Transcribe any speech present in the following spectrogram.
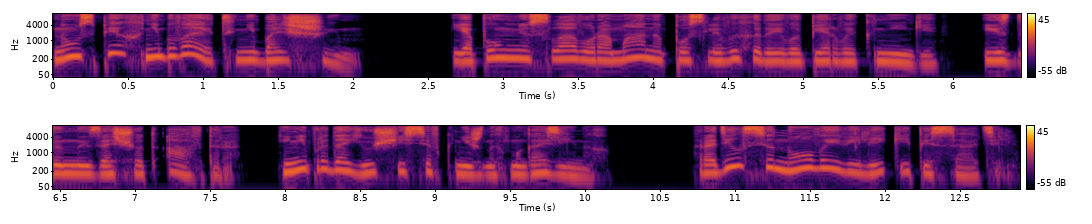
Но успех не бывает небольшим. Я помню славу романа после выхода его первой книги, изданной за счет автора и не продающейся в книжных магазинах родился новый великий писатель.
